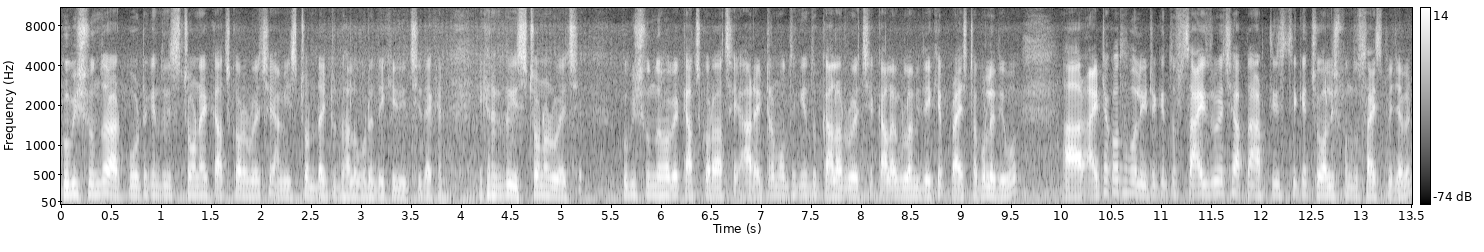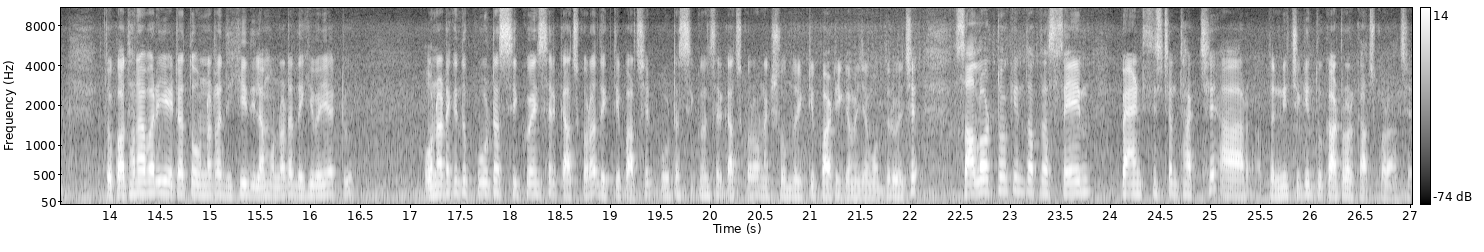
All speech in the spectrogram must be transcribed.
খুবই সুন্দর। আর পুরোটা কিন্তু স্টোনের কাজ করা রয়েছে। আমি স্টোনটা একটু ভালো করে দেখিয়ে দিচ্ছি, দেখেন। এখানে কিন্তু স্টোনও রয়েছে। খুবই সুন্দরভাবে কাজ করা আছে। আর এটার মধ্যে কিন্তু কালার রয়েছে কালারগুলো আমি দেখে প্রাইসটা বলে দেবো। আর আরেকটা কথা বলি, এটা কিন্তু সাইজ রয়েছে আপনার আটত্রিশ থেকে চুয়াল্লিশ পর্যন্ত সাইজ পেয়ে যাবেন। তো কথা না বাড়িয়ে এটা তো ওনাটা দেখিয়ে দিলাম। ওনাটা দেখি ভাইয়া একটু। ওনাটা কিন্তু পুরোটা সিকোয়েন্সের কাজ করা, দেখতে পাচ্ছেন পুরোটা সিকোয়েন্সের কাজ করা। অনেক সুন্দর একটি পার্টি কামিজের মধ্যে রয়েছে। সালোয়ারটাও কিন্তু আপনার সেম প্যান্ট সিস্টেম থাকছে আর আপনার নিচে কিন্তু কাটোয়ার কাজ করা আছে।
